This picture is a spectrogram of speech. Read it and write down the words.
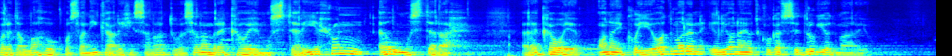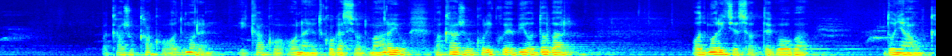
pored Allahovog poslanika alihi salatu wasalam rekao je mustarihun el mustarah rekao je onaj koji je odmoran ili onaj od koga se drugi odmaraju? Pa kažu kako odmoren i kako onaj od koga se odmaraju? Pa kažu ukoliko je bio dobar odmorit će se od tegoba dunjaluka.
